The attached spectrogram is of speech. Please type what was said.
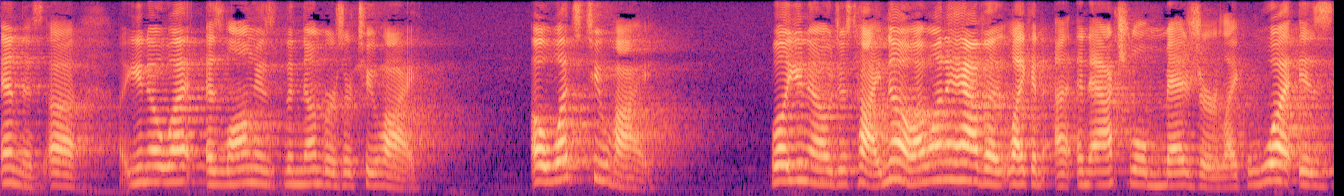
End this? Uh, you know what? As long as the numbers are too high. Oh, what's too high? Well, you know, just high. No, I want to have a like an a, an actual measure. Like what is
